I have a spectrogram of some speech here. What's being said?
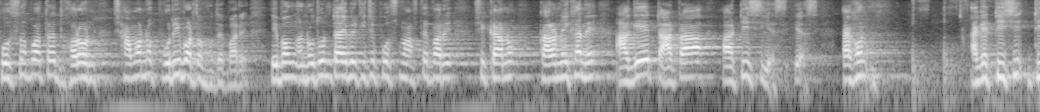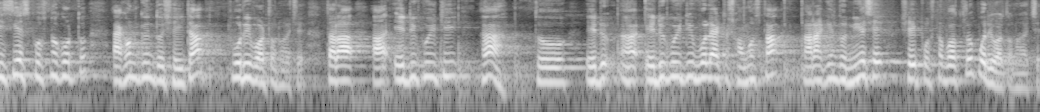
প্রশ্নপত্রের ধরন সামান্য পরিবর্তন হতে পারে এবং নতুন টাইপের কিছু প্রশ্ন আসতে পারে। সে কেন কারণ এখানে আগে টাটা আর টিসিএস ইয়েস এখন আগে টিসি, টিসিএস প্রশ্ন করত, এখন কিন্তু সেইটা পরিবর্তন হয়েছে। তারা এডুকুইটি হ্যাঁ তো এডু এডুকুইটি বলে একটা সংস্থা তারা কিন্তু নিয়েছে, সেই প্রশ্নপত্র পরিবর্তন হয়েছে।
